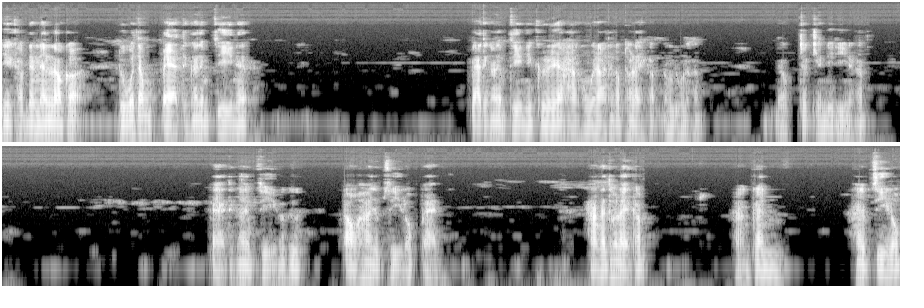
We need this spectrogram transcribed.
นี่ครับ ดังนั้นเราก็ดูว่าตั้ง8ถึง54เนี่ย8ถึง54นี้คือระยะห่างของเวลาเท่ากับเท่าไหร่ครับลองดูนะครับ เดี๋ยวจะเขียนดีๆนะครับ8ถึง54ก็คือเอา54ลบ8ห่างกันเท่าไหร่ครับ ห่างกัน54ลบ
